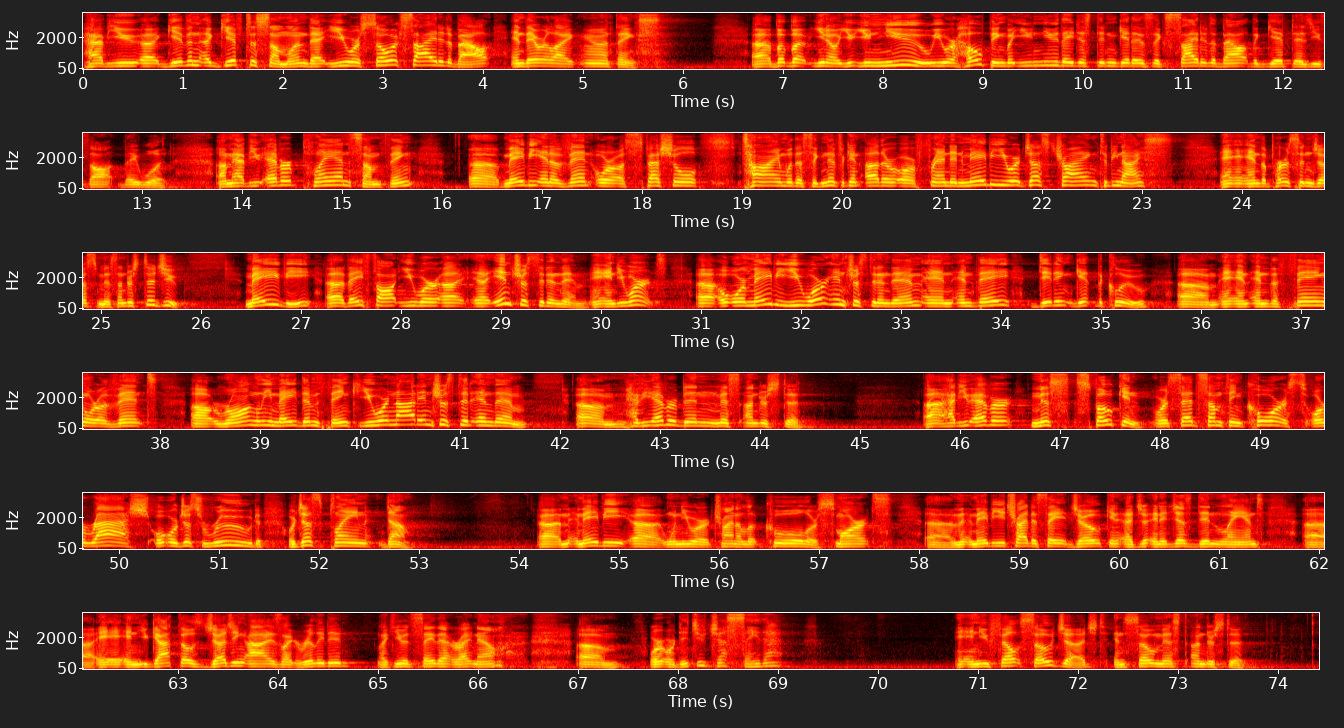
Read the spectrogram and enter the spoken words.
Have you uh, given a gift to someone that you were so excited about and they were like, eh, thanks? Uh, but, but you know, you, you knew, you were hoping, but you knew they just didn't get as excited about the gift as you thought they would. Um, have you ever planned something, uh, maybe an event or a special time with a significant other or a friend, and maybe you were just trying to be nice and, and the person just misunderstood you? Maybe uh, they thought you were uh, uh interested in them and you weren't. Uh, or maybe you were interested in them and, and they didn't get the clue um, and, and the thing or event uh, wrongly made them think you were not interested in them. Um, have you ever been misunderstood? Uh, have you ever misspoken or said something coarse or rash or, or just rude or just plain dumb? Uh, maybe uh, when you were trying to look cool or smart, uh, maybe you tried to say a joke and, and it just didn't land, uh, and you got those judging eyes like, really, dude? Like you would say that right now? um, or, or did you just say that? And you felt so judged and so misunderstood.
